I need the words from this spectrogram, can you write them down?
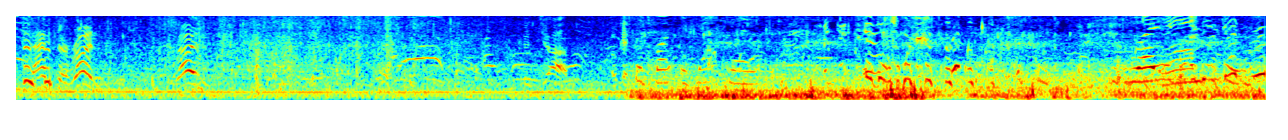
Faster, run. Run. Good job. Okay. The butt is that way. Why you can do.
